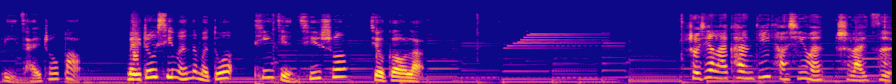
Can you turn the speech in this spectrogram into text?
理财周报。每周新闻那么多，听减七说就够了。首先来看第一条新闻，是来自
